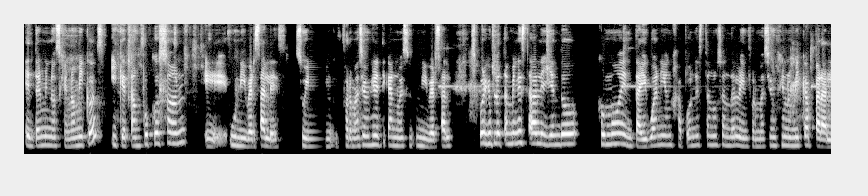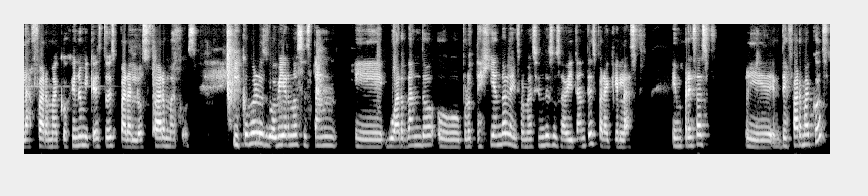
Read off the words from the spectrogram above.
en términos genómicos y que tampoco son eh, universales. Su información genética no es universal. Por ejemplo, también estaba leyendo cómo en Taiwán y en Japón están usando la información genómica para la farmacogenómica, esto es para los fármacos, y cómo los gobiernos están eh, guardando o protegiendo la información de sus habitantes para que las empresas eh, de fármacos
